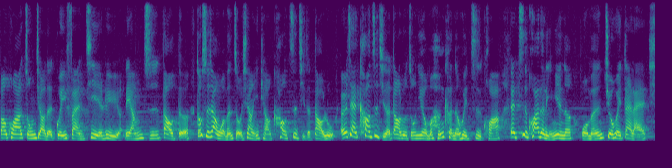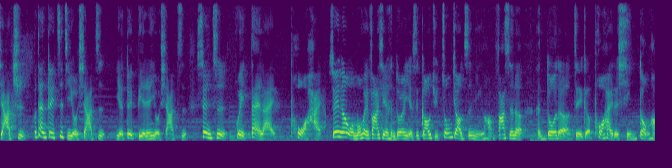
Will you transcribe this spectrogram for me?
包括宗教的规范、戒律、良知、道德，都是让我们走向一条靠自己的道路。而在靠自己的道路中间，我们很可能会自夸，在自夸的里面呢，我们就会带来辖制，不但对自己有辖制，也对别人有辖制，甚至会带来。迫害，所以呢，我们会发现很多人也是高举宗教之名，哈，发生了很多的这个迫害的行动，哈，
